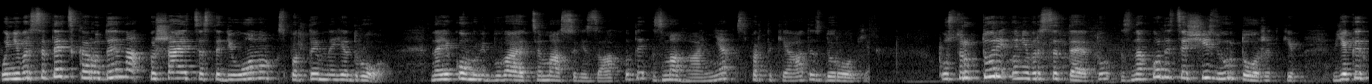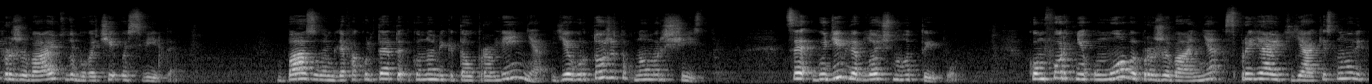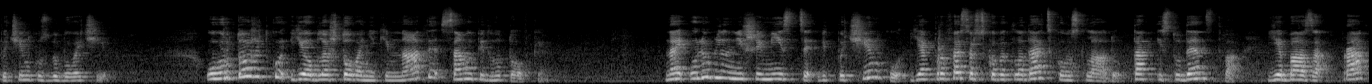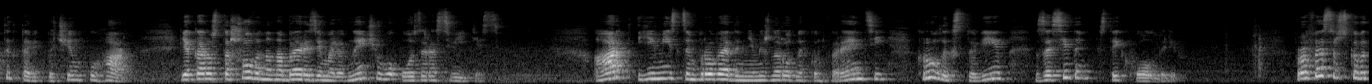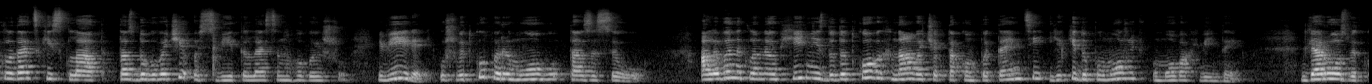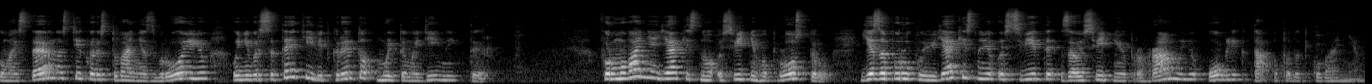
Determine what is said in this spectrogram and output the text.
Університетська родина пишається стадіоном Спортивне ядро, на якому відбуваються масові заходи, змагання, спартакіади здоров'я. У структурі університету знаходиться шість гуртожитків, в яких проживають здобувачі освіти. Базовим для факультету економіки та управління є гуртожиток номер 6 Це будівля блочного типу. Комфортні умови проживання сприяють якісному відпочинку здобувачів. У гуртожитку є облаштовані кімнати самопідготовки. Найулюбленіше місце відпочинку як професорсько-викладацького складу, так і студентства є база практик та відпочинку ГАРД, яка розташована на березі мальовничого озера Світязь. ГАРД є місцем проведення міжнародних конференцій, круглих столів, засідань стейкхолдерів. Професорсько-викладацький склад та здобувачі освіти Лесеного вишу вірять у швидку перемогу та ЗСУ. Але виникла необхідність додаткових навичок та компетенцій, які допоможуть в умовах війни. Для розвитку майстерності користування зброєю в університеті відкрито мультимедійний тир. Формування якісного освітнього простору є запорукою якісної освіти за освітньою програмою облік та оподаткування.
